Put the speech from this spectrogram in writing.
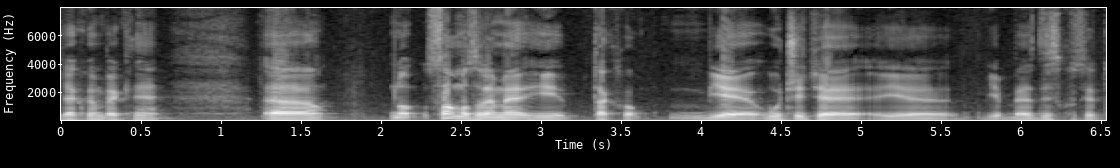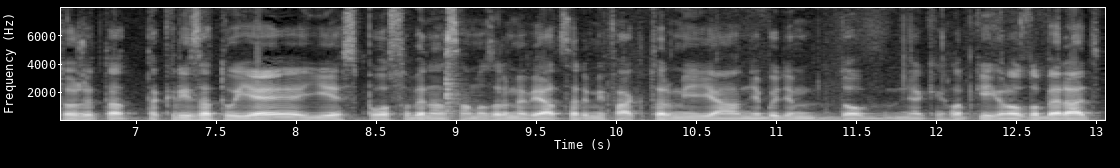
Ďakujem pekne. Uh, No samozrejme, je, takto, je určite je, je bez diskusie to, že tá, tá kríza tu je, je spôsobená samozrejme viacerými faktormi, ja nebudem do nejakých hĺbkých rozoberať.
